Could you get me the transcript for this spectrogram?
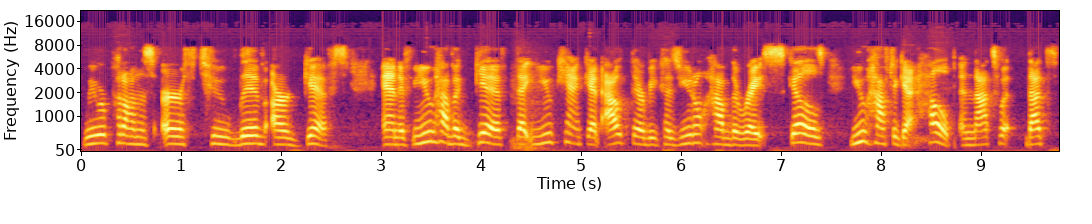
We were put on this earth to live our gifts. And if you have a gift that you can't get out there because you don't have the right skills, you have to get help. And that's what that's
